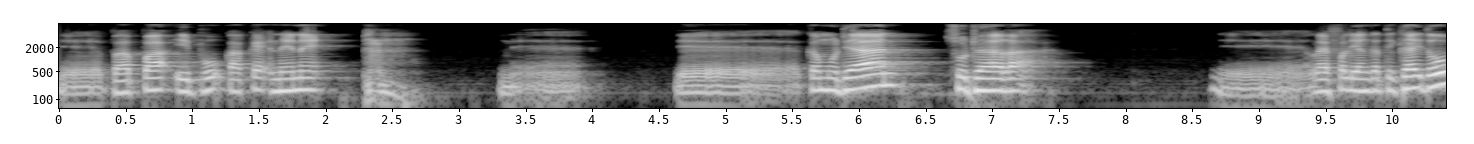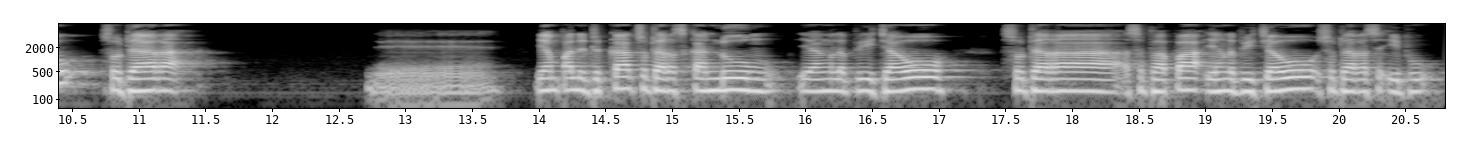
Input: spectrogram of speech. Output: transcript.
ya, bapak ibu kakek nenek ya, ya, kemudian saudara ya, level yang ketiga itu saudara ya, yang paling dekat saudara sekandung yang lebih jauh saudara sebapak yang lebih jauh, saudara seibu.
